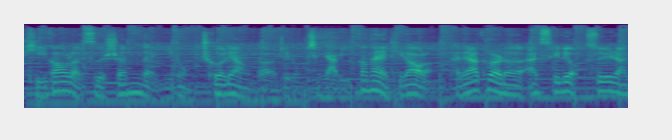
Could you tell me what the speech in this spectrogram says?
提高了自身的一种车辆的这种性价比。刚才也提到了，凯迪拉克的 XT6 虽然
